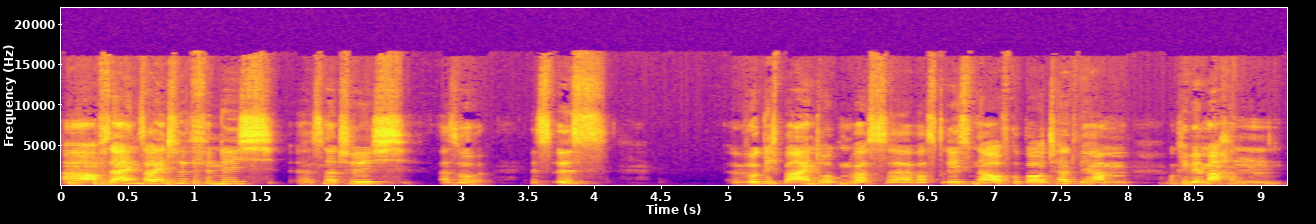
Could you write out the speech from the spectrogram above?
Äh, auf der einen Seite finde ich es natürlich, also es ist wirklich beeindruckend, was, äh, was Dresden da aufgebaut hat. Wir haben okay, wir machen,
